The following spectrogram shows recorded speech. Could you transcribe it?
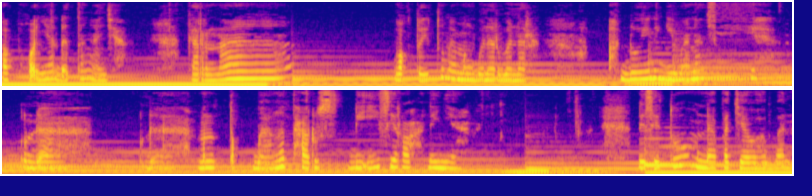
apa pokoknya datang aja. Karena waktu itu memang benar-benar aduh ini gimana sih? Udah udah mentok banget harus diisi rohaninya di situ mendapat jawaban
